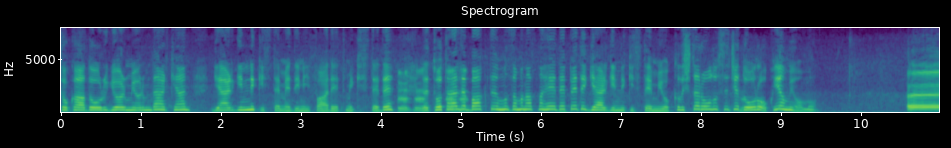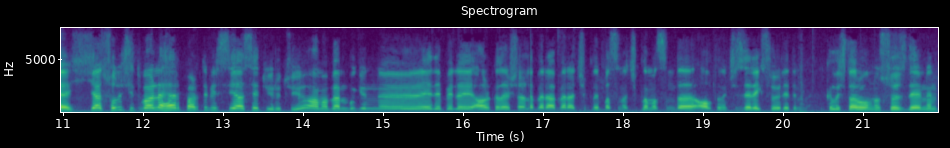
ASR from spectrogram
sokağa doğru görmüyorum derken gerginlik istemediğini ifade etmek istedi. Hı hı, E, Totalde hı hı. baktığımız zaman aslında HDP de gerginlik istemiyor. Kılıçdaroğlu sizce doğru okuyamıyor mu? Ee, ya sonuç itibariyle her parti bir siyaset yürütüyor ama ben bugün e, HDP'li arkadaşlarla beraber açıkla, basın açıklamasında altını çizerek söyledim. Kılıçdaroğlu'nun sözlerinin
